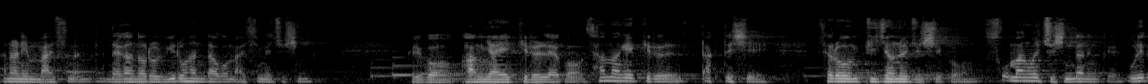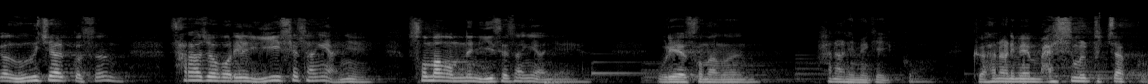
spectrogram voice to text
하나님 말씀합니다. 내가 너를 위로한다고 말씀해 주신 거예요. 그리고 광야의 길을 내고 사막의 길을 닦듯이 새로운 비전을 주시고 소망을 주신다는 거예요. 우리가 의지할 것은 사라져버릴 이 세상이 아니에요. 소망 없는 이 세상이 아니에요. 우리의 소망은 하나님에게 있고 그 하나님의 말씀을 붙잡고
